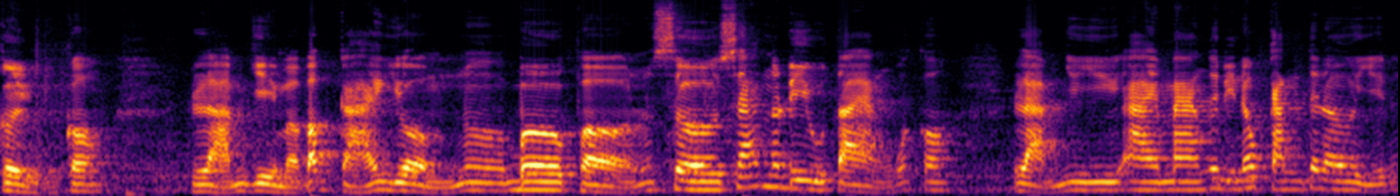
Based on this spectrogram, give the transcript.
kỳ vậy con. Làm gì mà bắp cải dòm nó bơ phờ Nó sơ sát nó điêu tàn quá con. Làm như ai mang tới đi nấu canh tới nơi vậy đó.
